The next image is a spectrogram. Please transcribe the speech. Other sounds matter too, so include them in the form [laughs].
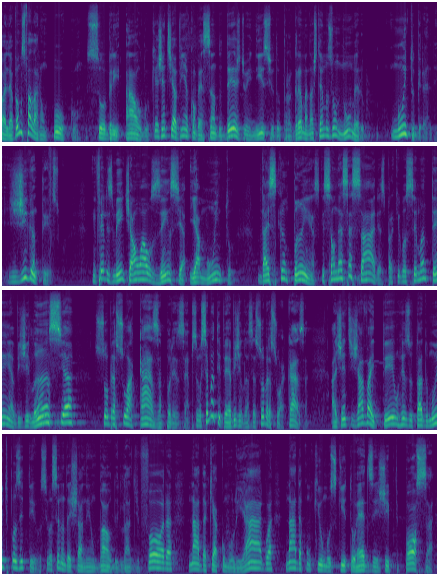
Olha, vamos falar um pouco sobre algo que a gente já vinha conversando desde o início do programa. Nós temos um número muito grande, gigantesco. Infelizmente, há uma ausência, e há muito, das campanhas que são necessárias para que você mantenha a vigilância sobre a sua casa, por exemplo. Se você mantiver a vigilância sobre a sua casa, a gente já vai ter um resultado muito positivo. Se você não deixar nenhum balde lado de fora, nada que acumule água, nada com que o mosquito Aedes aegypti possa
